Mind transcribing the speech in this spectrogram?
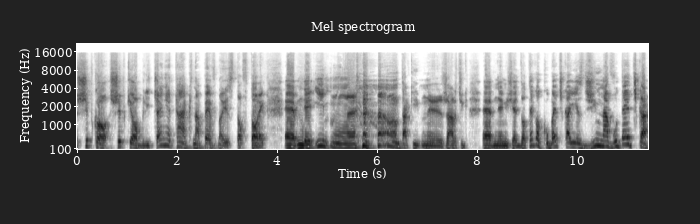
Szybko, szybkie obliczenie, tak, na pewno jest to wtorek. I mm, taki żarcik mi się, do tego kubeczka jest zimna wódeczka,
